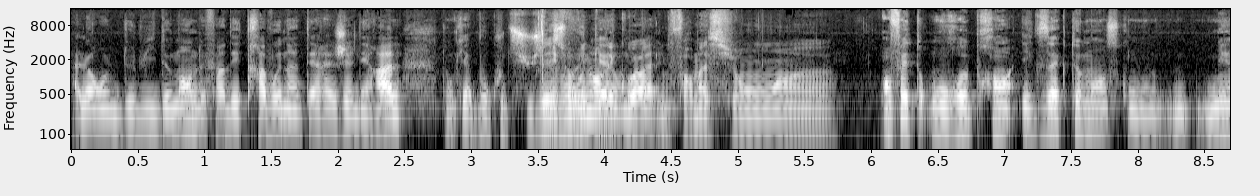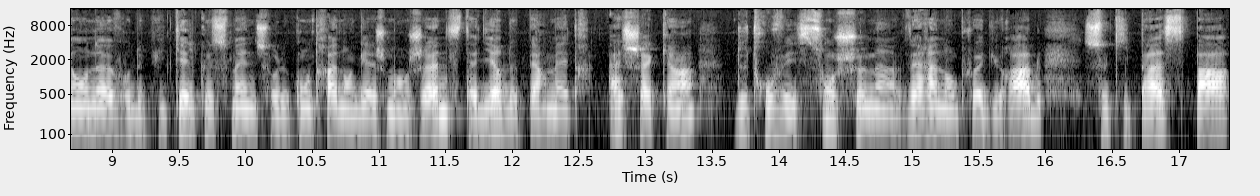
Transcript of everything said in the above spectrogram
alors on lui demande de faire des travaux d'intérêt général. Donc il y a beaucoup de sujets et sur vous lesquels... Vous demandez quoi Une formation euh, en fait, on reprend exactement ce qu'on met en œuvre depuis quelques semaines sur le contrat d'engagement jeune, c'est-à-dire de permettre à chacun de trouver son chemin vers un emploi durable, ce qui passe par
